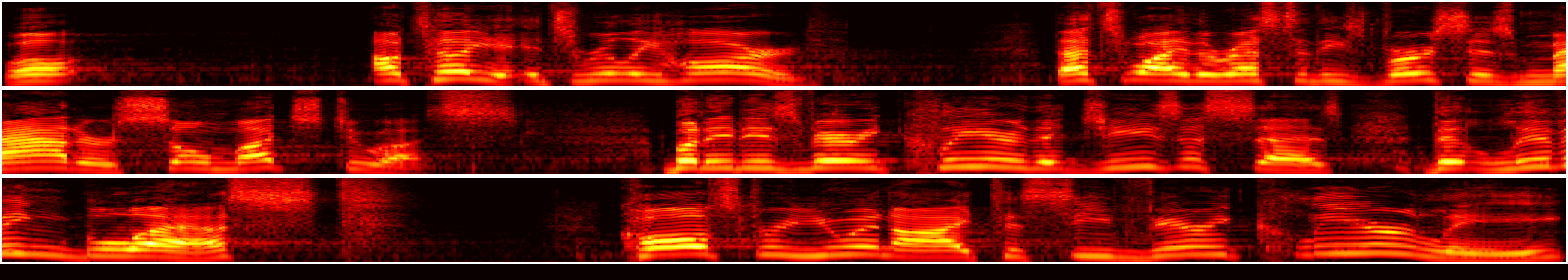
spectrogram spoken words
Well, I'll tell you, it's really hard. That's why the rest of these verses matter so much to us. But it is very clear that Jesus says that living blessed calls for you and I to see very clearly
